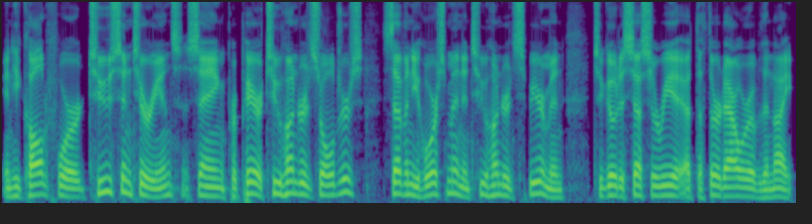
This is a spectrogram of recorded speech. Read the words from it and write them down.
And he called for two centurions, saying, Prepare two hundred soldiers, seventy horsemen, and two hundred spearmen to go to Caesarea at the third hour of the night,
